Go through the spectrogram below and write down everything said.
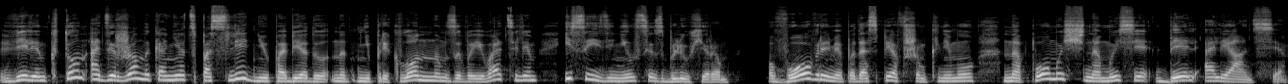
Веллингтон одержал, наконец, последнюю победу над непреклонным завоевателем и соединился с Блюхером, вовремя подоспевшим к нему на помощь на мысе Бель-Альянсе.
